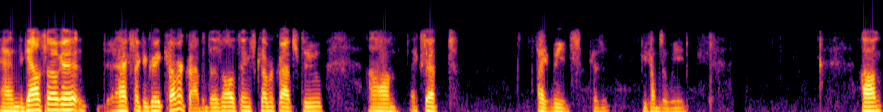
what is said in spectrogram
And the Galinsoga acts like a great cover crop. It does all the things cover crops do, um, except fight weeds because it becomes a weed. Um,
